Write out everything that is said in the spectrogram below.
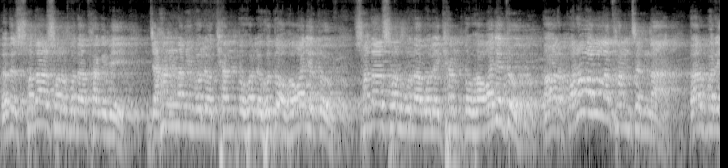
তাদের সদা সর্বদা থাকবে। জাহান্নামী বলে ক্ষান্ত হলে হতো, হওয়া যেত। সদা সর্বদা বলে ক্ষান্ত হওয়া যেত। তারপরেও আল্লাহ থামছেন না। তারপরে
